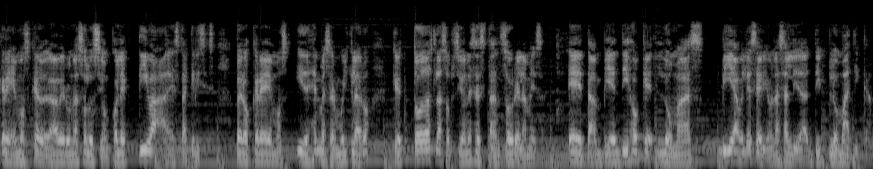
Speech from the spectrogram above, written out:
Creemos que debe haber una solución colectiva a esta crisis, pero creemos, y déjenme ser muy claro, que todas las opciones están sobre la mesa. Eh, también dijo que lo más viable sería una salida diplomática,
